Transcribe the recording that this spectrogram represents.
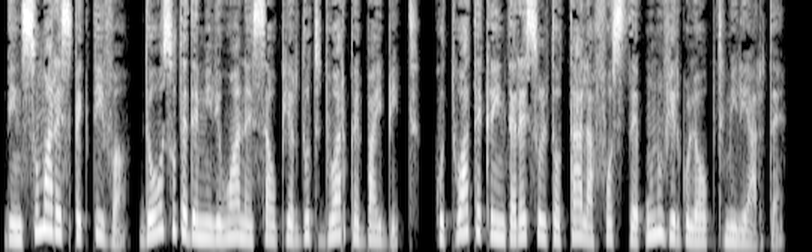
Din suma respectivă, 200 de milioane s-au pierdut doar pe Bybit, cu toate că interesul total a fost de 1,8 miliarde.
